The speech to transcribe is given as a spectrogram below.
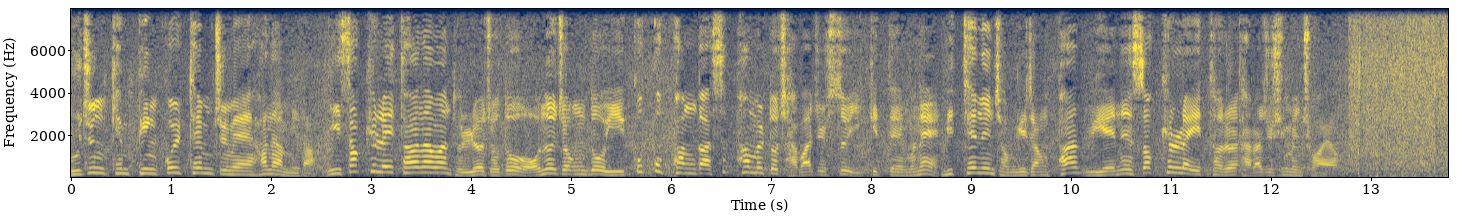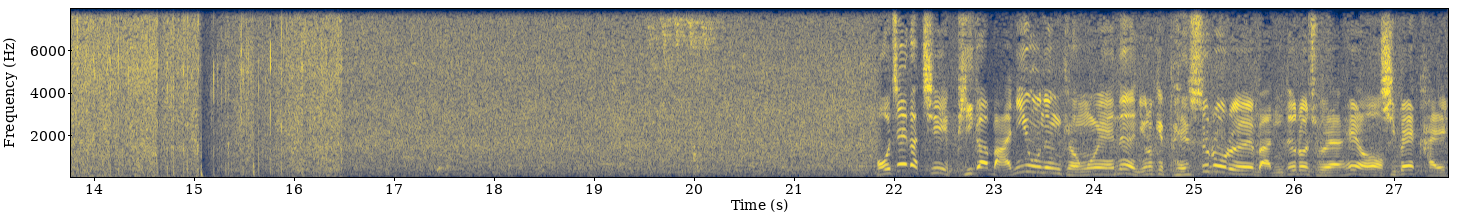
우중 캠핑 꿀템 중에 하나입니다. 이 서큘레이터 하나만 돌려줘도 어느 정도 이 꿉꿉함과 습함을 또 잡아줄 수 있기 때문에 밑에는 전기장판, 위에는 서큘레이터를 달아주시면 좋아요. 어제같이 비가 많이 오는 경우에는 이렇게 배수로를 만들어 줘야 해요. 집에 갈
